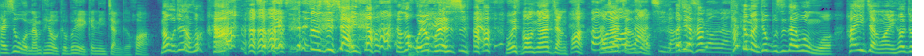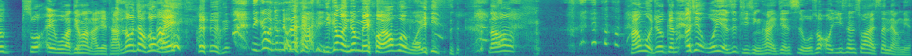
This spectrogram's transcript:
还是我男朋友可不可以跟你讲个话？然后我就想说，啊，是不是吓一跳？想说我又不认识他，我为什么要跟他讲话？我跟他讲什么？而且他他根本就不是在问我，他一讲完以后就说：“哎，我把电话拿给他。”然后我就想说：“喂，你根本就没有答应，你根本就没有要问我意思。”然后。反正我就跟，而且我也是提醒他一件事，我说哦，医生说还剩两年，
